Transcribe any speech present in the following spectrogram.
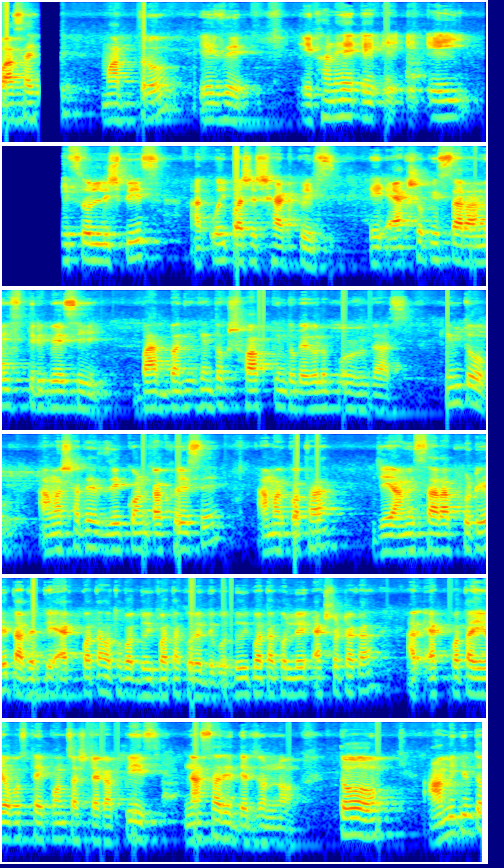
বাছাই মাত্র। এই যে এখানে এই চল্লিশ পিস আর ওই পাশে ষাট পিস এই একশো পিস চারা আমি স্ত্রী পেয়েছি। বাদ বাকি কিন্তু সব কিন্তু এগুলো পুরুষ গাছ। কিন্তু আমার সাথে যে কন্ট্যাক্ট হয়েছে, আমার কথা যে আমি চারা ফুটিয়ে তাদেরকে এক পাতা অথবা দুই পাতা করে দেব। দুই পাতা করলে একশো টাকা আর এক পাতা এই অবস্থায় পঞ্চাশ টাকা পিস নার্সারিদের জন্য। তো আমি কিন্তু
